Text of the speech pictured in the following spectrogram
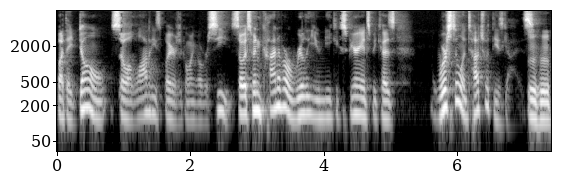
But they don't. So a lot of these players are going overseas. So it's been kind of a really unique experience because we're still in touch with these guys Mhm.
